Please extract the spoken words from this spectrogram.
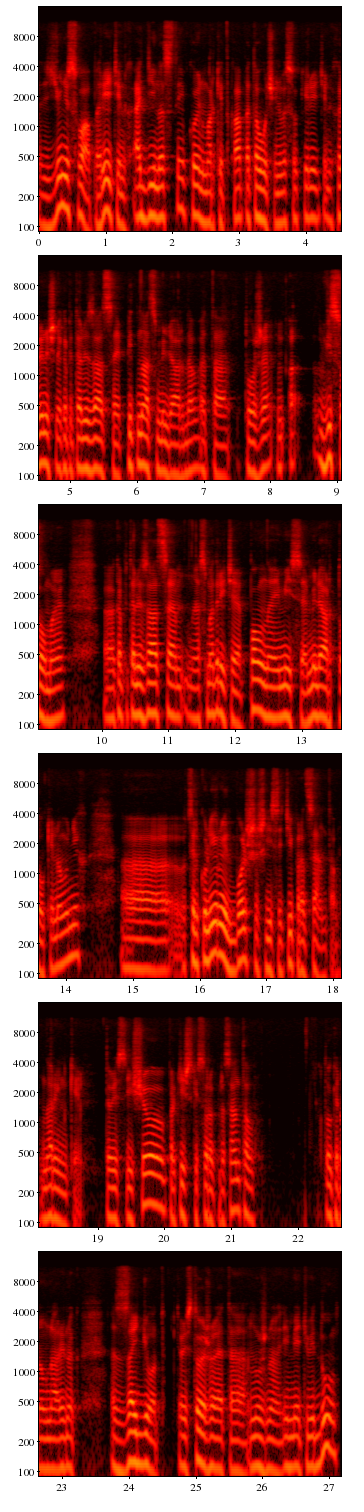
Uniswap, рейтинг 11, CoinMarketCap, это очень высокий рейтинг. Рыночная капитализация 15 миллиардов, это тоже э, весомая э, капитализация. Смотрите, полная эмиссия, миллиард токенов у них, циркулирует больше 60% на рынке. То есть еще практически 40% токенов на рынок зайдет. То есть тоже это нужно иметь в виду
